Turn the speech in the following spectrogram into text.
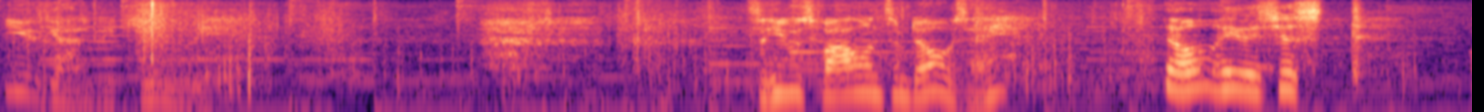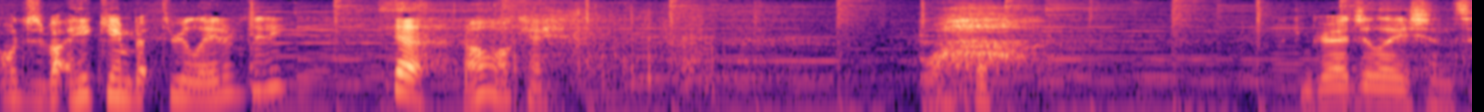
You gotta be kidding me. So he was following some does, eh? No, he was just. Oh, just about, he came through later, did he? Yeah. Oh, okay. Wow. Congratulations.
